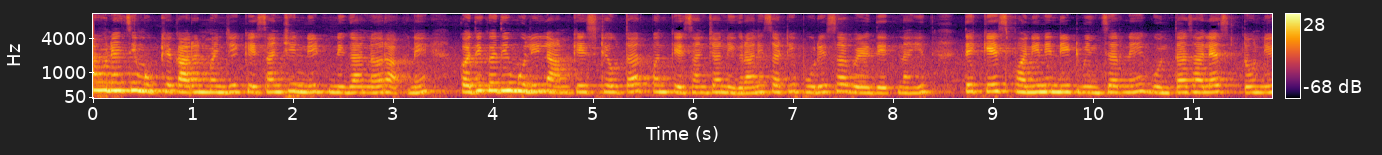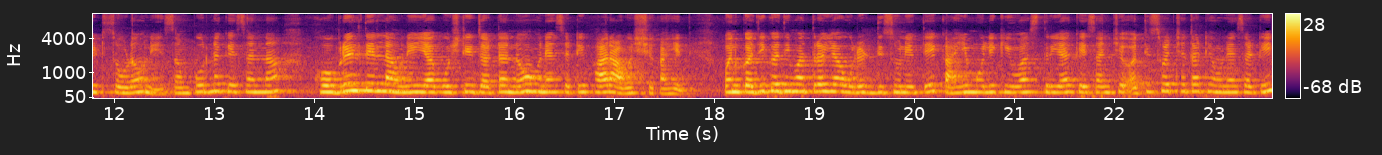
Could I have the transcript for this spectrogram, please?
होण्याचे मुख्य कारण म्हणजे केसांची नीट निगा न राखणे. कधीकधी मुली लांब केस ठेवतात पण केसांच्या निगराणीसाठी पुरेसा वेळ देत नाहीत. ते केस फणीने नीट विंचरणे गुंता झाल्यास तो नीट सोडवणे संपूर्ण केसांना खोबरेल तेल लावणे या गोष्टी जटा न होण्यासाठी फार आवश्यक आहेत. पण कधीकधी मात्र या उलट दिसून येते. काही मुली किंवा स्त्रिया केसांची अतिस्वच्छता ठेवण्यासाठी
